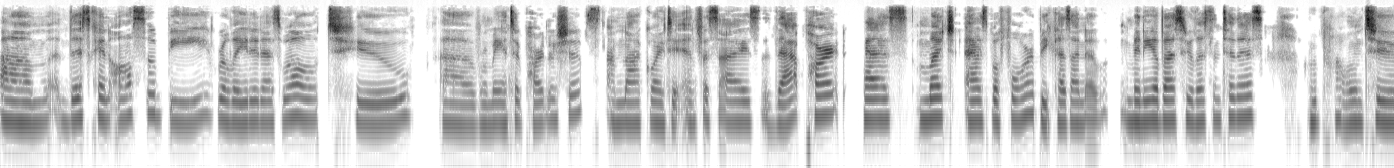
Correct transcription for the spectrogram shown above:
Um, this can also be related as well to uh, romantic partnerships. I'm not going to emphasize that part as much as before because I know many of us who listen to this are prone to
